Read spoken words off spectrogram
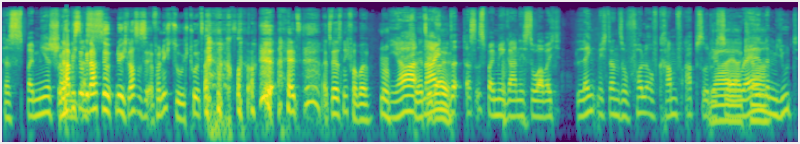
Das bei mir schon. Und dann habe ich so gedacht, nö, nö, ich lasse es einfach nicht zu, ich tue jetzt einfach so, als, als wäre es nicht vorbei. Hm, Ja, nein, egal. da, das ist bei mir gar nicht so, aber ich lenke mich dann so voll auf Krampf ab, so durch Ja, so ja, random YouTube.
